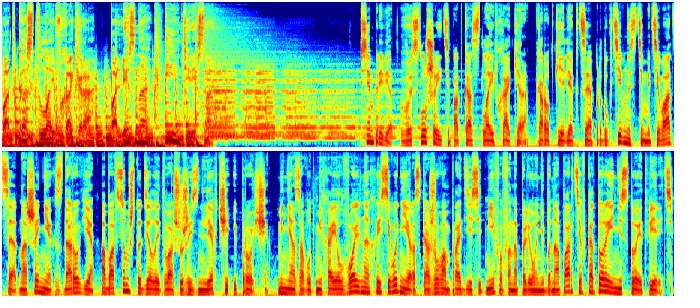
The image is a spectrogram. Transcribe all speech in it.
Подкаст лайфхакера. Полезно и интересно. Всем привет! Вы слушаете подкаст лайфхакера. Короткие лекции о продуктивности, мотивации, отношениях, здоровье, обо всем, что делает вашу жизнь легче и проще. Меня зовут Михаил Вольных, и сегодня я расскажу вам про 10 мифов о Наполеоне Бонапарте, в которые не стоит верить.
